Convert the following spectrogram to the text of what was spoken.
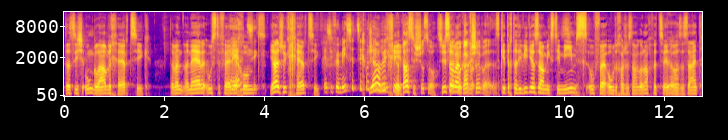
das ist unglaublich herzig. Wenn, wenn er aus der Ferien Herzig? kommt. Ja, ist wirklich herzig. Ja, sie vermissen sich wahrscheinlich. Ja, wirklich. Ja, das ist schon so. Es ist so, wenn, geschrieben. es gibt doch da die Videosammlungs, die Memes auf, äh, oh, du kannst es nachher noch erzählen, Ja. was er sagt.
